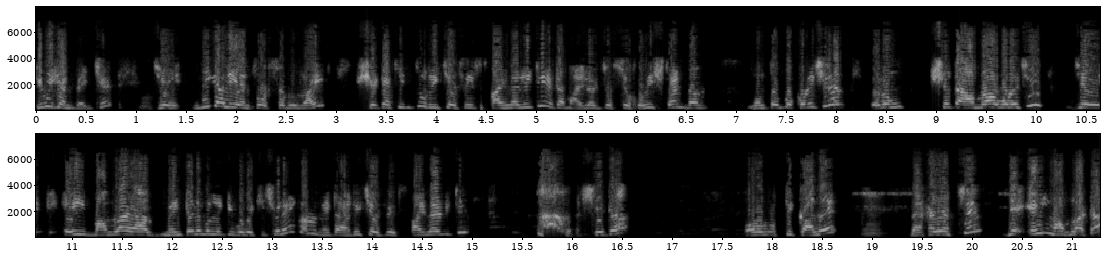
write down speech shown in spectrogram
ডিভিশন বেঞ্চে যে লিগালি এনফোর্সেবল রাইট সেটা কিন্তু রিচেস ইস ফাইনালিটি এটা মাইনর জাস্টিস হরিশ ট্যান্ডন মন্তব্য করেছিলেন এবং সেটা আমরাও বলেছি যে এই মামলায় আর মেনটেনেবিলিটি বলে কিছু নেই কারণ এটা রিচেস ইস ফাইনালিটি সেটা পরবর্তীকালে দেখা যাচ্ছে যে এই মামলাটা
